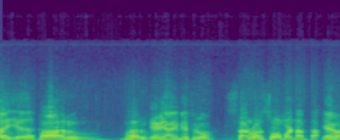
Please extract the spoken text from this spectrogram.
ಅಯ್ಯೋ. ಬಾರು ಬಾರು. ಏನೇ ನಿನ್ನ ಹೆಸರು? ಸರ್ವರ್ ಸೋಮಣ್ಣ ಅಂತ. ಏನು?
